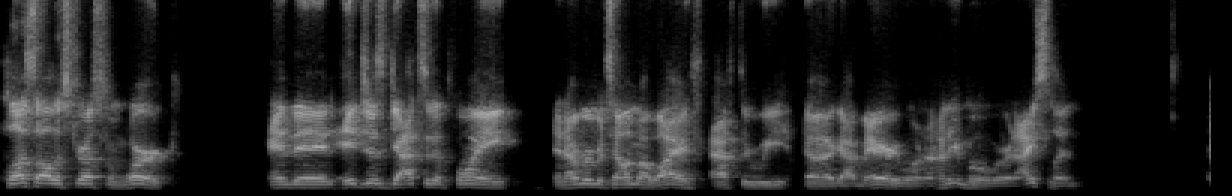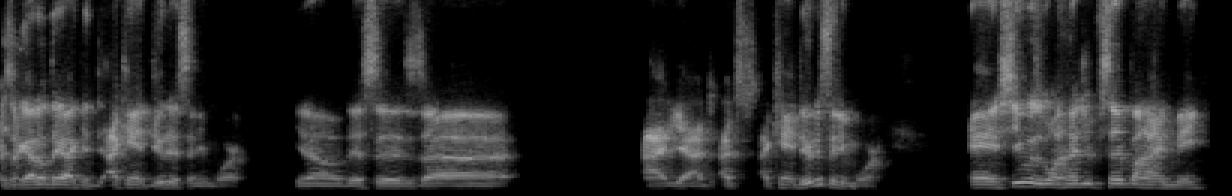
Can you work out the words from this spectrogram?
plus all the stress from work, and then it just got to the point. And I remember telling my wife after we uh, got married, we were on a honeymoon, we were in Iceland. I was like, I don't think I can, I can't do this anymore you know, this is, uh, I, yeah, I, I can't do this anymore. And she was 100% behind me.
